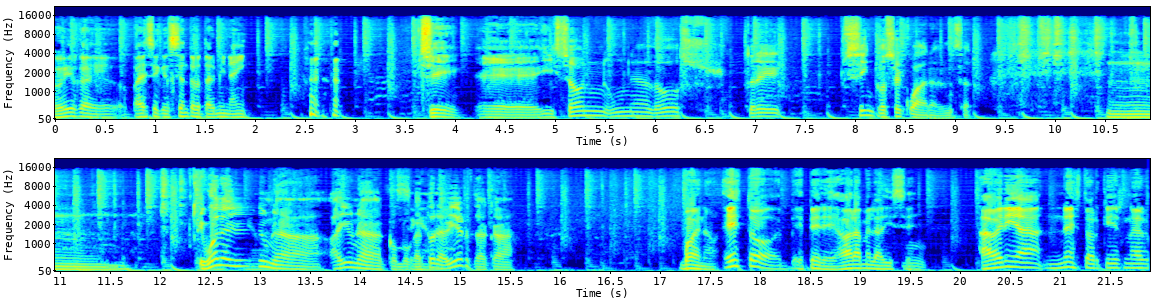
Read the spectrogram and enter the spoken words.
Porque que parece que el centro termina ahí. Sí, eh, y son una, dos, tres, cinco seis cuadras. Mm, Igual hay una, hay una convocatoria abierta acá. bueno, esto, espere, ahora me la dice. Mm. Avenida Néstor Kirchner,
